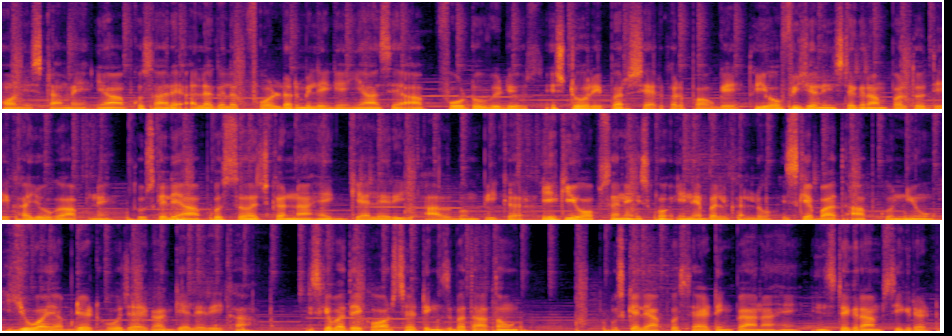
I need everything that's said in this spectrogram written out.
हॉनिस्टा में यहाँ आपको सारे अलग अलग फोल्डर मिलेंगे, यहाँ से आप फ़ोटो, वीडियो, स्टोरी पर शेयर कर पाओगे। तो ये ऑफिशियल इंस्टाग्राम पर तो देखा ही होगा आपने। तो उसके लिए आपको सर्च करना है गैलरी एल्बम पिकर एक ही ऑप्शन है, इसको इनेबल कर लो। इसके बाद आपको न्यू यूआई अपडेट हो जाएगा गैलरी का। इसके बाद एक और सेटिंग्स बताता हूँ। उसके लिए आपको सेटिंग पे आना है। इंस्टाग्राम सीक्रेट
